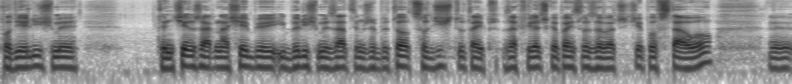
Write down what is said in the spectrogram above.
podjęliśmy ten ciężar na siebie i byliśmy za tym, żeby to, co dziś tutaj za chwileczkę Państwo zobaczycie, powstało. Y,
